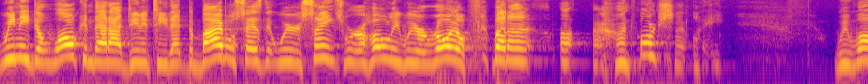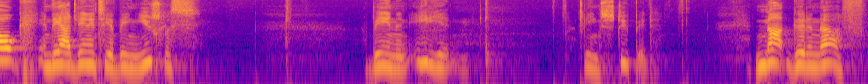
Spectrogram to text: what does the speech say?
We need to walk in that identity that the Bible says that we're saints, we're holy, we're royal. But uh, uh, unfortunately, we walk in the identity of being useless, being an idiot, being stupid, not good enough.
